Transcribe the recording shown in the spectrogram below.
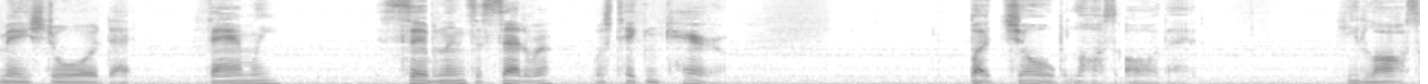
made sure that family, siblings, etc., was taken care of. But Job lost all that. He lost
